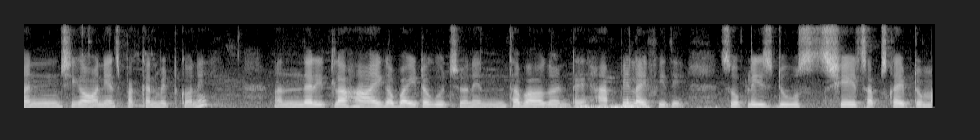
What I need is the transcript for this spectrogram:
మంచిగా ఆనియన్స్ పక్కన పెట్టుకొని అందరు ఇట్లా హాయిగా బయట కూర్చొని ఎంత బాగా అంటే హ్యాపీ లైఫ్ ఇది. So please do share subscribe to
